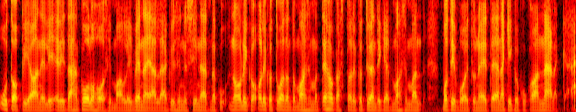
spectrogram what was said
utopiaan, eli, eli tähän kolhoosimalliin Venäjällä ja kysynyt siinä, että no, no oliko, oliko tuotanto mahdollisimman tehokasta, oliko työntekijät mahdollisimman motivoituneita ja näkikö kukaan nälkää.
